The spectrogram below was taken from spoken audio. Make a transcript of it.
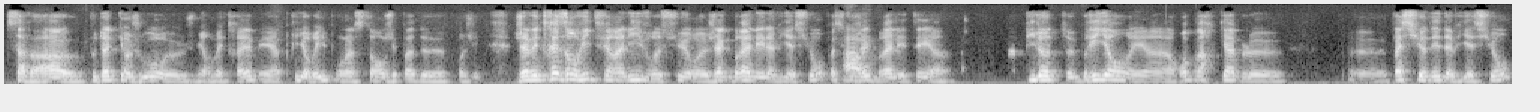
ça va. Peut-être qu'un jour je m'y remettrai, mais a priori pour l'instant j'ai pas de projet. J'avais très envie de faire un livre sur Jacques Brel et l'aviation parce que ah, Jacques oui. Brel était un, un, pilote brillant et un remarquable euh, passionné d'aviation.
